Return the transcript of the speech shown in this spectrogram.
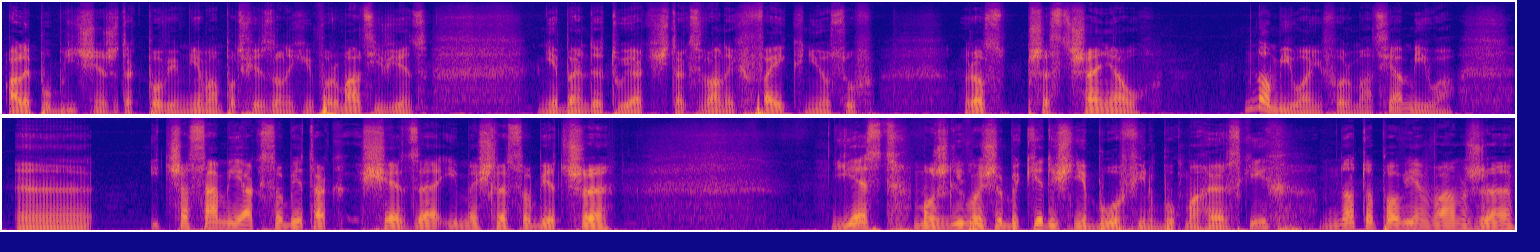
ale publicznie, że tak powiem, nie mam potwierdzonych informacji, więc nie będę tu jakichś tak zwanych fake newsów rozprzestrzeniał. No, miła informacja, miła. Yy, I czasami, jak sobie tak siedzę i myślę sobie, czy jest możliwość, żeby kiedyś nie było firm bookmacherskich, no to powiem Wam, że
